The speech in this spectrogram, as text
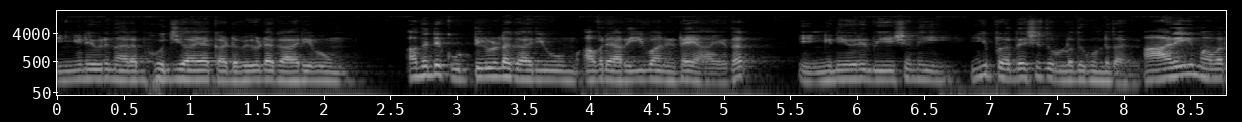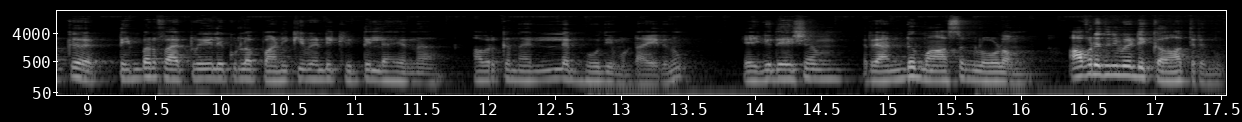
ഇങ്ങനെ ഒരു നരഭോജിയായ കടുവയുടെ കാര്യവും അതിന്റെ കുട്ടികളുടെ കാര്യവും അവരെ അറിയുവാനിടയായത് ഇങ്ങനെയൊരു ഭീഷണി ഈ പ്രദേശത്തുള്ളത് കൊണ്ട് തന്നെ. ആരെയും അവർക്ക് ടിമ്പർ ഫാക്ടറിയിലേക്കുള്ള പണിക്ക് വേണ്ടി കിട്ടില്ല എന്ന് അവർക്ക് നല്ല ബോധ്യമുണ്ടായിരുന്നു. ഏകദേശം രണ്ട് മാസങ്ങളോളം അവർ ഇതിനു വേണ്ടി കാത്തിരുന്നു.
